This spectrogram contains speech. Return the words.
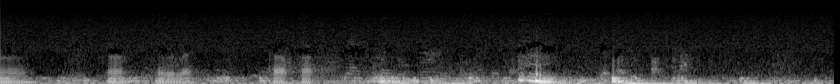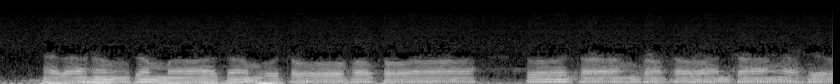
่าอ่าไม่เป็นไรกราบพระอะระหังสัมมาสัมพุทโธภะคะวะพุทังภะคะวันตังอภิว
